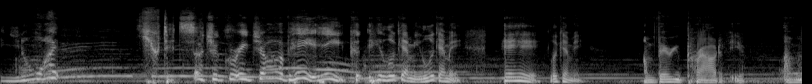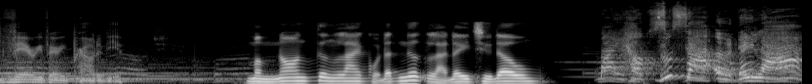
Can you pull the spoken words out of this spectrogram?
You know what? You did such a great job. Hey, hey, hey, look at me, look at me. Hey, hey, look at me. I'm very proud of you. I'm very, very proud of you. Mầm non tương lai của đất nước là đây chứ đâu. Bài học rút ra ở đây là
